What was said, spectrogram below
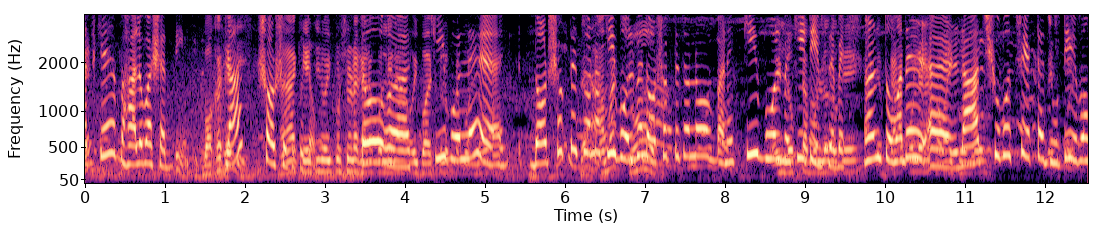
আজকে ভালোবাসার দিন। প্লাস সরস্বতী হ্যাঁ, পুজো। তো কি বললে? দর্শকদের জন্য কি বলবে? দর্শকদের জন্য মানে কি বলবে? কি টিপস দেবে? কারণ তোমাদের। রাজ শুভশ্রী একটা জুটি এবং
